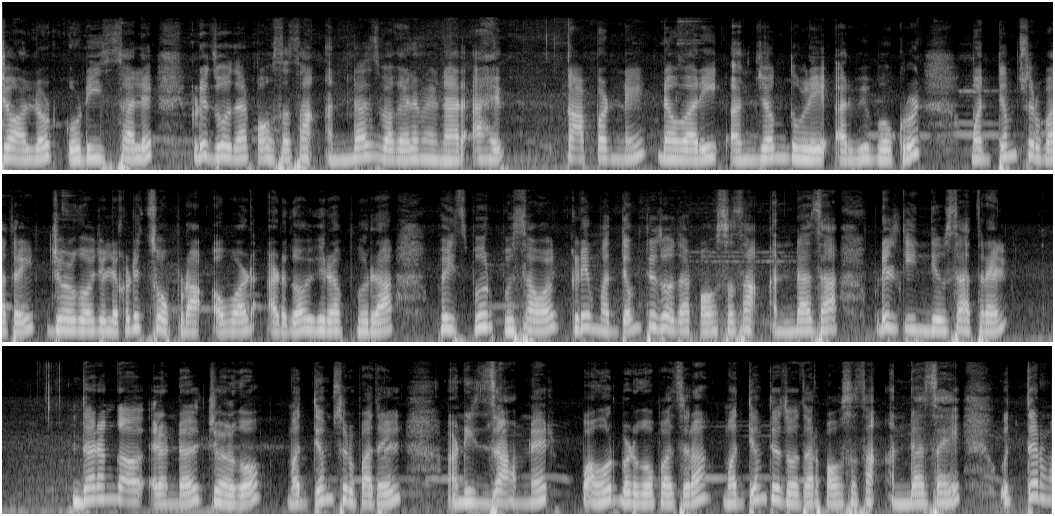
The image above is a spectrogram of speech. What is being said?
जालोट गोडी साले इकडे जोरदार पावसाचा अंदाज बघायला मिळणार आहे. कापडणे नवारी अंजंग धुळे अरबी भोकरूळ मध्यम स्वरूपात राहील जळगाव जिल्ह्याकडे चोपडा अवाड आडगाव हिरापुरा फैजपूर भुसावळ इकडे मध्यम ते जोरदार पावसाचा अंदाजा पुढील तीन दिवसात राहील. धरणगाव एरंडल जळगाव मध्यम स्वरूपात राहील आणि जामनेर पाहूर बडगाव पाचरा मध्यम ते जोरदार पावसाचा अंदाज आहे. उत्तर म-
